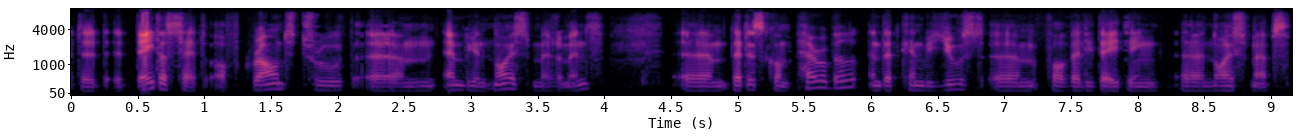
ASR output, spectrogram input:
at a, data set of ground truth ambient noise measurements that is comparable and that can be used for validating uh, noise maps.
